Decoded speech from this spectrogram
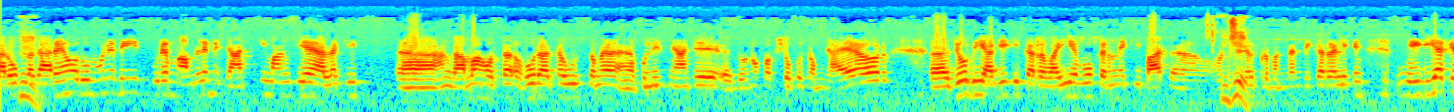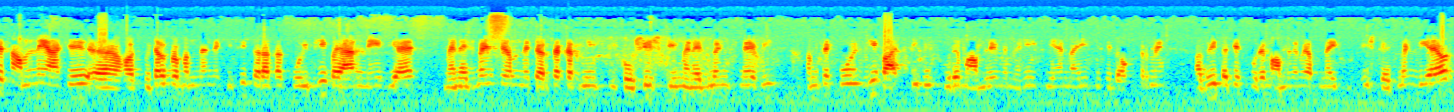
आरोप हम्म। लगा रहे हैं और उन्होंने भी पूरे मामले में जाँच की मांग की है। हालाँकि हंगामा होता हो रहा था उस समय पुलिस ने यहाँ के दोनों पक्षों को समझाया और जो भी आगे की कार्रवाई है वो करने की बात हॉस्पिटल प्रबंधन भी कर रहा है। लेकिन मीडिया के सामने आके हॉस्पिटल प्रबंधन ने किसी तरह का कोई भी बयान नहीं दिया है। मैनेजमेंट से हमने चर्चा करने की कोशिश की। मैनेजमेंट ने भी हमसे कोई भी बातचीत इस पूरे मामले में नहीं की है। न ही किसी डॉक्टर ने अभी तक इस पूरे मामले में अपना स्टेटमेंट दिया है और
